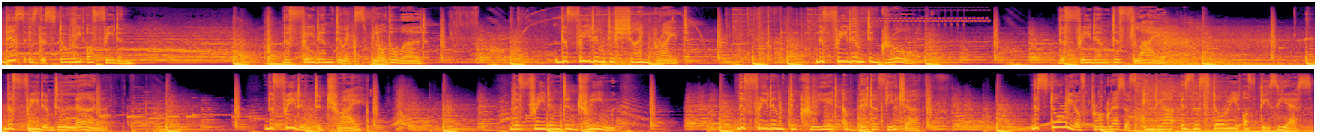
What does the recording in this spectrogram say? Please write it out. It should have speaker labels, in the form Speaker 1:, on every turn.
Speaker 1: This is the story of freedom. The freedom to explore the world. The freedom to shine bright. The freedom to grow. The freedom to fly. The freedom to learn. The freedom to try. The freedom to dream. The freedom to create a better future. The story of progress of India is the story of TCS.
